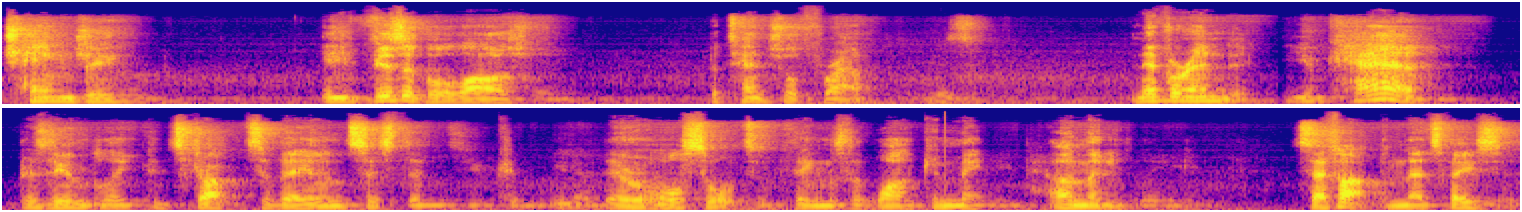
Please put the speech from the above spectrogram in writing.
changing, invisible largely potential threat is never ending. You can presumably construct surveillance systems. You can, you know, there are all sorts of things that one can maybe permanently set up. And let's face it,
